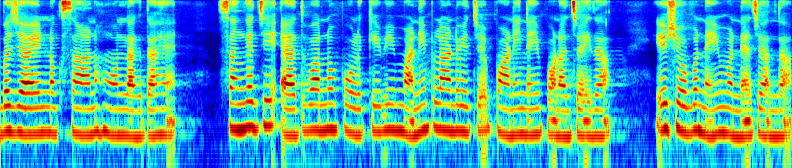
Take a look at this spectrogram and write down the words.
ਬਜਾਏ ਨੁਕਸਾਨ ਹੋਣ ਲੱਗਦਾ ਹੈ। ਸੰਗਤ ਜੀ ਐਤਵਾਰ ਨੂੰ ਭੁੱਲ ਕੇ ਵੀ ਮਨੀ ਪਲਾਂਟ ਵਿੱਚ ਪਾਣੀ ਨਹੀਂ ਪਾਉਣਾ ਚਾਹੀਦਾ। ਇਹ ਸ਼ੁਭ ਨਹੀਂ ਮੰਨਿਆ ਜਾਂਦਾ।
